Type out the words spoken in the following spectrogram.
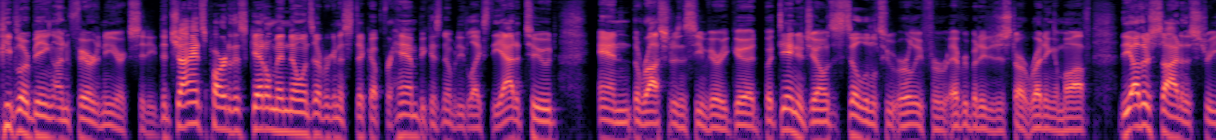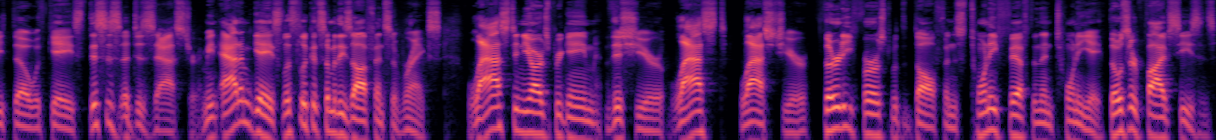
people are being unfair to New York City. The Giants part of this, Gettleman, no one's ever going to stick up for him because nobody likes the attitude and the roster doesn't seem very good. But Daniel Jones is still a little too early for everybody to just start writing him off. The other side of the street, though, with Gase, this is a disaster. I mean, Adam Gase, let's look at some of these offensive ranks. Last in yards per game this year, last last year, 31st with the Dolphins, 25th, and then 28th. Those are five seasons.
